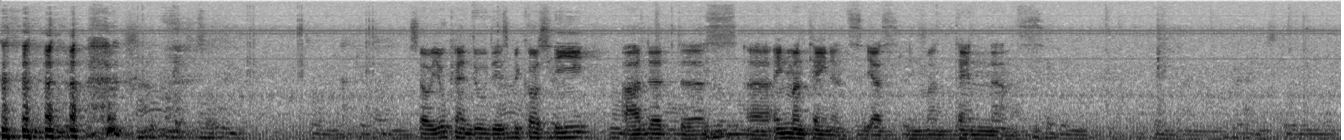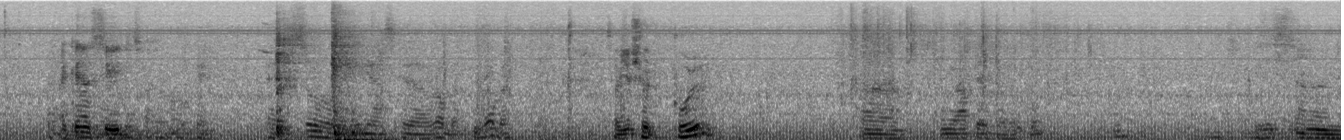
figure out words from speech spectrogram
so you can do this because he added this uh, in maintenance. Yes, in maintenance. I cannot see it. So we ask uh, Robert. Robert, So you should pull. uh, can you update the report? This um,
